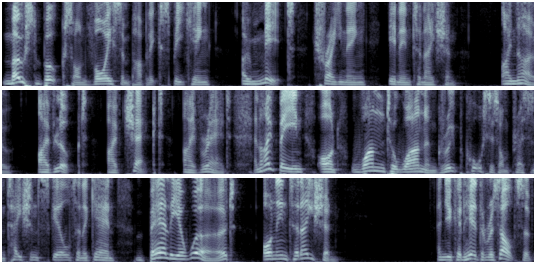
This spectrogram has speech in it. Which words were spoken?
most books on voice and public speaking omit training in intonation. I know, I've looked, I've checked, I've read, and I've been on one to one and group courses on presentation skills, and again, barely a word on intonation. And you can hear the results of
